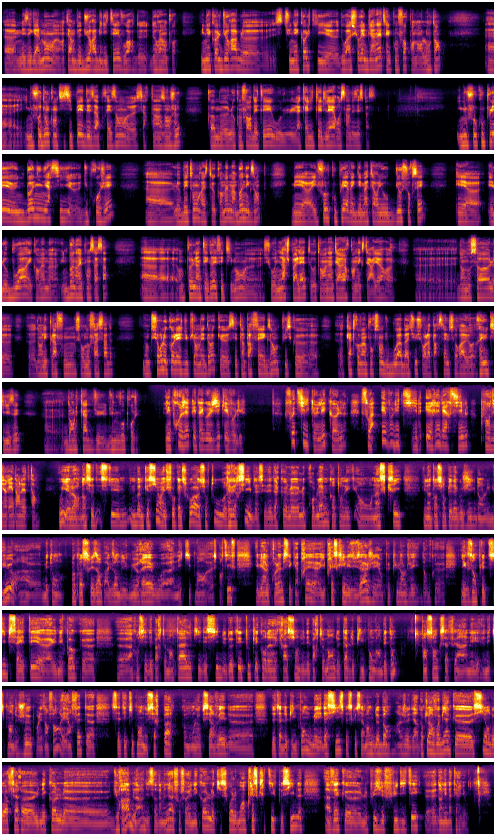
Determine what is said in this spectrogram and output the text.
mais également en termes de durabilité, voire de, réemploi. Une école durable, euh, c'est une école qui euh, doit assurer le bien-être et le confort pendant longtemps. Euh, il nous faut donc anticiper dès à présent certains enjeux, comme le confort d'été ou la qualité de l'air au sein des espaces. Il nous faut coupler une bonne inertie du projet. le béton reste quand même un bon exemple, mais il faut le coupler avec des matériaux biosourcés et, et le bois est quand même une bonne réponse à ça. Euh, on peut l'intégrer effectivement euh, sur une large palette, autant en intérieur qu'en extérieur, euh, dans nos sols, dans les plafonds, sur nos façades. Donc sur le collège du Puy-en-Médoc, c'est un parfait exemple puisque 80% du bois abattu sur la parcelle sera réutilisé dans le cadre du, du nouveau projet. Les projets pédagogiques évoluent. Faut-il que l'école soit évolutive et réversible pour durer dans le temps? Oui, alors c'est une bonne question. Il faut qu'elle soit surtout réversible. C'est-à-dire que le, problème, quand on, est, on inscrit une intention pédagogique dans le dur, hein, euh, mettons en construisant par exemple des murets ou euh, un équipement euh, sportif, eh bien le problème c'est qu'après il prescrit les usages et on peut plus l'enlever. Donc l'exemple type, ça a été à une époque un conseiller départemental qui décide de doter toutes les cours de récréation du département de tables de ping-pong en béton pensant que ça fait un, équipement de jeu pour les enfants. Et en fait, euh, cet équipement ne sert pas, comme on l'a observé, de, de table de ping-pong, mais d'assises parce que ça manque de bancs. Hein, je veux dire. Donc là, on voit bien que si on doit faire euh, une école euh, durable, hein, d'une certaine manière, il faut faire une école qui soit le moins prescriptive possible, avec le plus de fluidité dans les matériaux.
